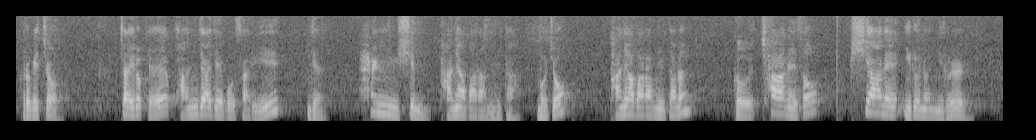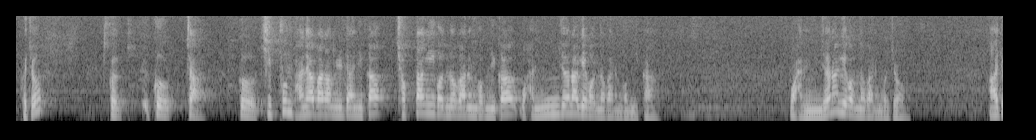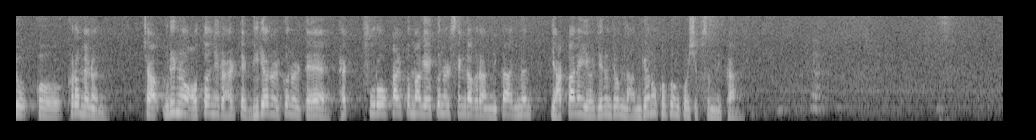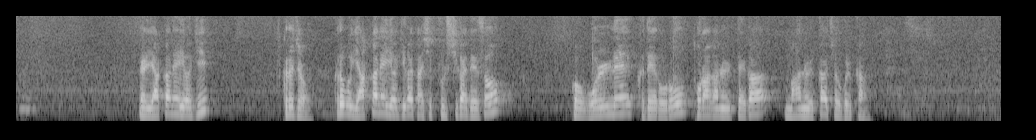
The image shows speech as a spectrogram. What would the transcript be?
그러겠죠? 자, 이렇게 관자재 보살이 이제 행심, 반야바람일다. 뭐죠? 반야바람일다는 그 차 안에서 피 안에 이르는 일을, 그죠? 그, 그, 자, 그 깊은 반야바람일다니까 적당히 건너가는 겁니까? 완전하게 건너가는 겁니까? 완전하게 건너가는 거죠. 아주 그 그러면은 자 우리는 어떤 일을 할 때 미련을 끊을 때 100% 깔끔하게 끊을 생각을 합니까? 아니면 약간의 여지는 좀 남겨놓고 끊고 싶습니까? 네, 약간의 여지? 그러죠. 그리고 약간의 여지가 다시 불씨가 돼서 그 원래 그대로로 돌아가는 때가 많을까 적을까?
